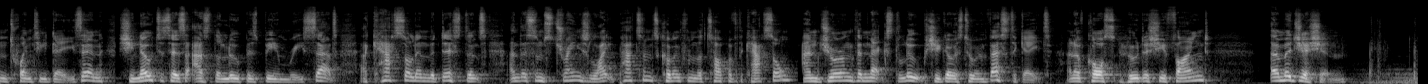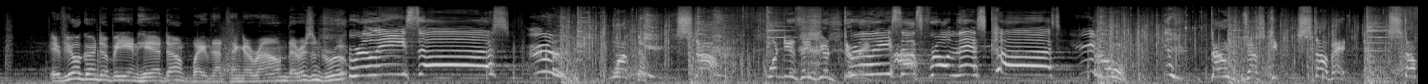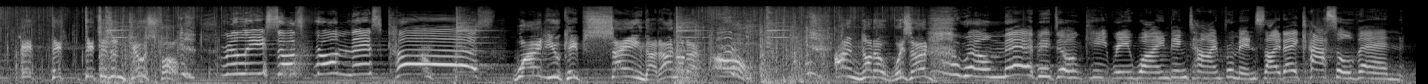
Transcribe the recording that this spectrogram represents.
420 days in, she notices as the loop is being reset, a castle in the distance, and there's some strange light patterns coming from the top of the castle. And during the next loop, she goes to investigate. And of course, who does she find? A magician. If you're going to be in here, don't wave that thing around. There isn't room. Release us! What the? Stop! What do you think you're doing? Release us from this curse! Oh, don't just keep. Stop it! Stop it! This, this isn't useful! Release us from this curse! Why do you keep saying that? I'm not a. Oh! I'm not a wizard! Well, maybe don't keep rewinding time from inside a castle then.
